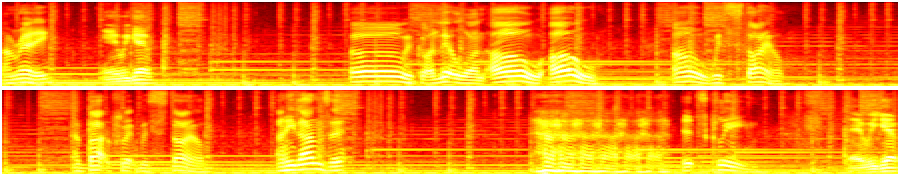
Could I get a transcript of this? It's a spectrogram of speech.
I'm ready. Here we go. Oh, we've got a little one. Oh, oh, oh, with style. A backflip with style. And he lands it. It's clean. There we go.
